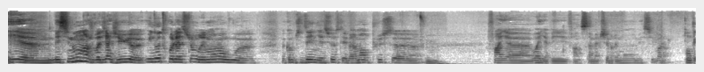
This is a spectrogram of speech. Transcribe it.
Et, euh, mais sinon, non, je dois dire que j'ai eu euh, une autre relation vraiment où, euh, bah, comme tu disais, Ignacio, c'était vraiment plus. euh, Mhm. Enfin, il y a, ouais, il y avait, enfin, ça matchait vraiment, mais si, voilà. Ok.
